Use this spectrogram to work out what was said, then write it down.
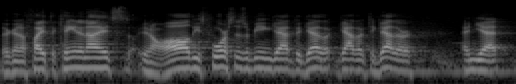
They're going to fight the Canaanites. You know, all these forces are being gathered together, gathered together, and yet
